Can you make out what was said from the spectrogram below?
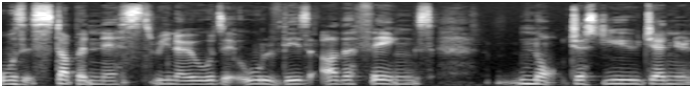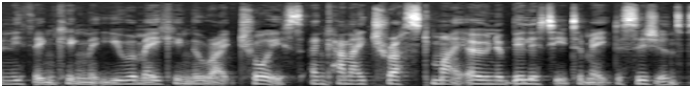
Or was it stubbornness? You know, was it all of these other things? Not just you genuinely thinking that you were making the right choice. And can I trust my own ability to make decisions?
